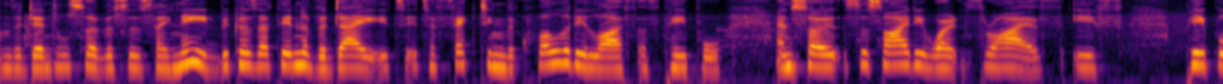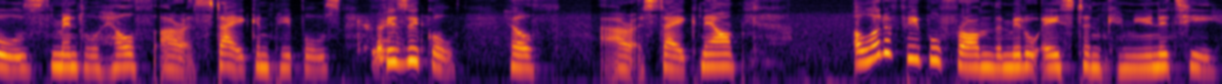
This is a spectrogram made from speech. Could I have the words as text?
the dental services they need because at the end of the day it's it's affecting the quality life of people and so society won't thrive if people's mental health are at stake and people's physical health are at stake. Now, a lot of people from the Middle Eastern community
